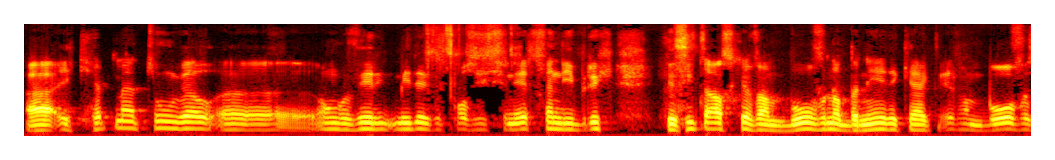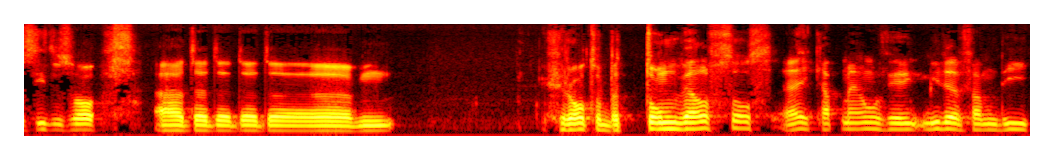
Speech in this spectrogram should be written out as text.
Uh, ik heb mij toen wel uh, ongeveer in het midden gepositioneerd van die brug. Je ziet als je van boven naar beneden kijkt, hè, van boven zie je zo de, de, de, de um, grote betonwelfsels. Ik had mij ongeveer in het midden van, die,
